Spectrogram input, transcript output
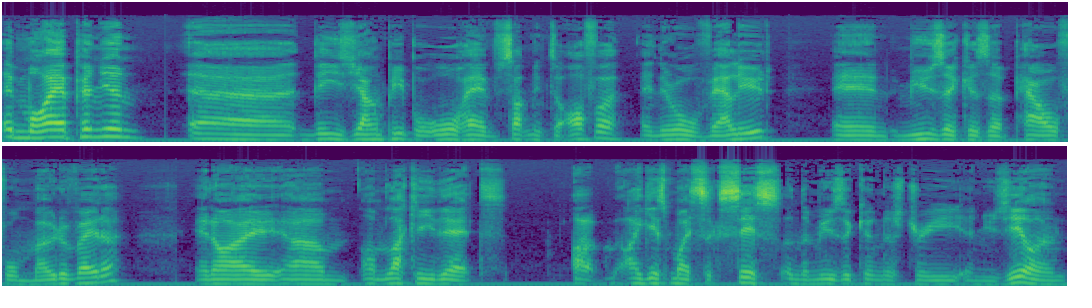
In my opinion, uh, these young people all have something to offer and they're all valued and music is a powerful motivator. And I um, I'm lucky that uh, I guess my success in the music industry in New Zealand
